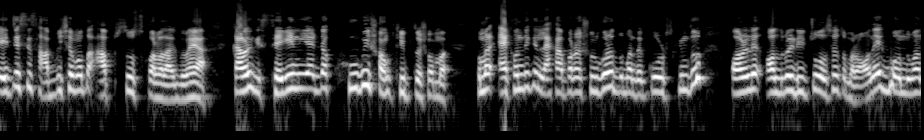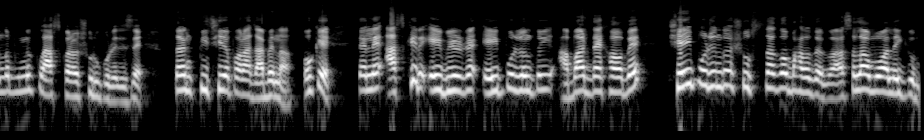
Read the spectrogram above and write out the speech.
এইচএসসি ছাব্বিশের মতো আফসোস করা লাগবে ভাইয়া। কারণ কি সেকেন্ড ইয়ারটা খুবই সংক্ষিপ্ত সময়। তোমরা এখন থেকে লেখাপড়া শুরু করো, তোমাদের কোর্স কিন্তু অলরেডি অলরেডি চলছে। তোমার অনেক বন্ধু বান্ধব কিন্তু ক্লাস করা শুরু করে দিছে। সুতরাং পিছিয়ে পড়া যাবে না ওকে তাহলে আজকের এই ভিডিওটা এই পর্যন্তই। আবার দেখা হবে। সেই পর্যন্ত সুস্থ থাকো, ভালো থাকো। আসসালামু আলাইকুম।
